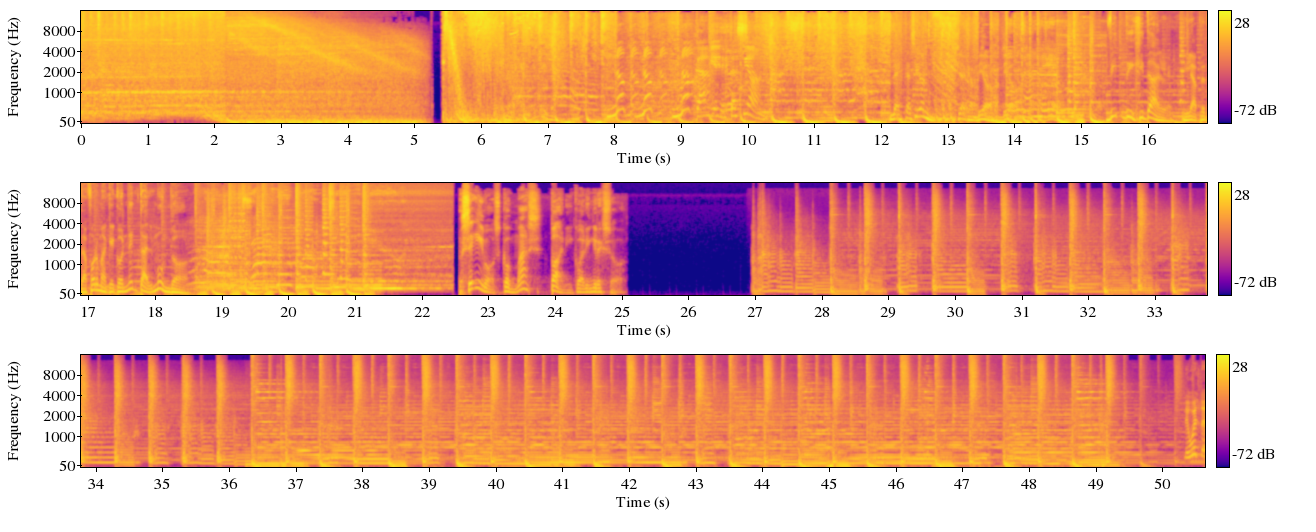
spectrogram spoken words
Cambies de estación. La estación ya cambió. Bit Digital, la plataforma que conecta al mundo. Seguimos con más Pánico al Ingreso.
